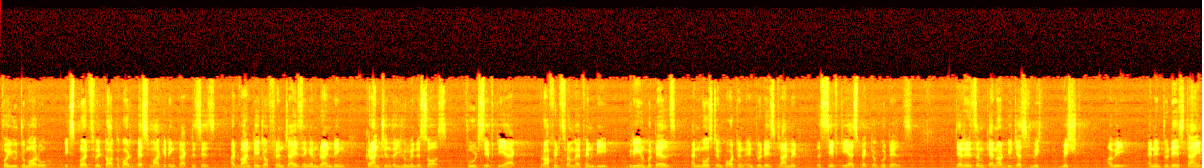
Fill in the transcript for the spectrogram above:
for you tomorrow. Experts will talk about best marketing practices, advantage of franchising and branding, crunch in the human resource, Food Safety Act, profits from F&B, green hotels, and most important in today's climate, the safety aspect of hotels. Terrorism cannot be just wished away. And in today's time,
